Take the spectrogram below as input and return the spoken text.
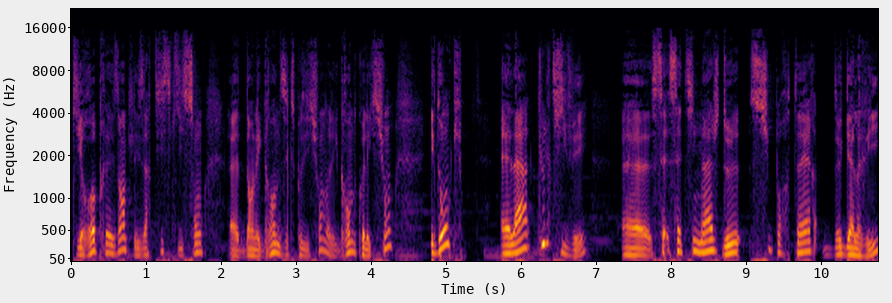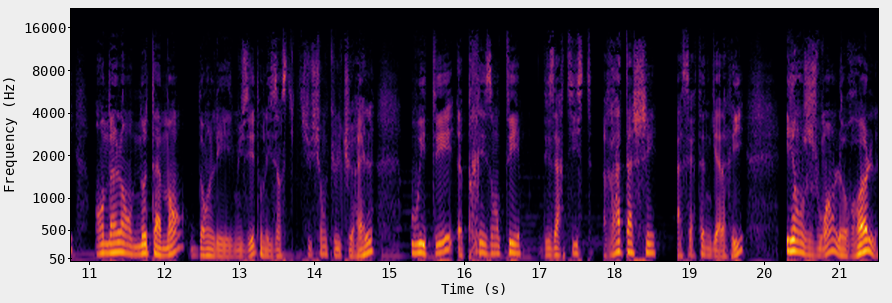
qui représentent les artistes qui sont euh, dans les grandes expositions, dans les grandes collections. Et donc, elle a cultivé euh, cette image de supporter de galeries en allant notamment dans les musées, dans les institutions culturelles où étaient présentés des artistes rattachés à certaines galeries et en jouant le rôle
